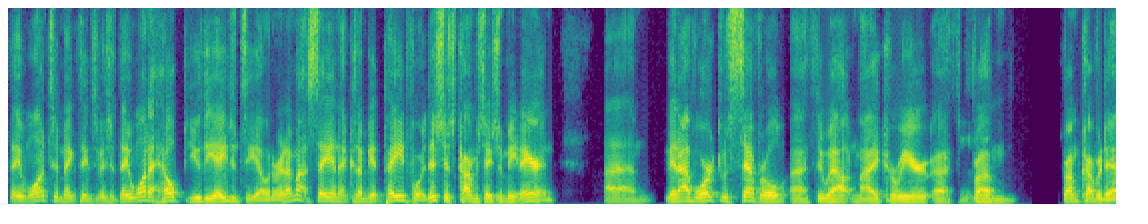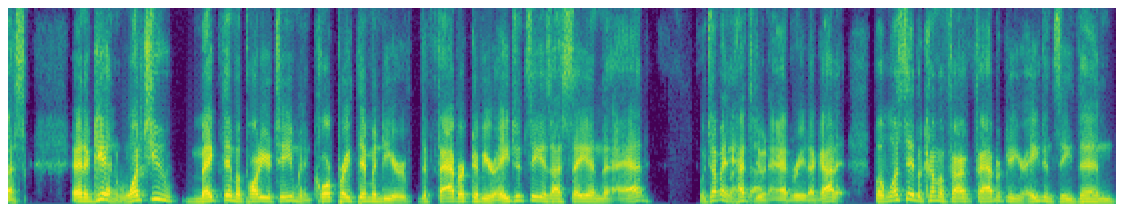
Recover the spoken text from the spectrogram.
They want to make things efficient. They want to help you, the agency owner. And I'm not saying that because I'm getting paid for it. This is just conversation with me and Aaron. Um, and I've worked with several uh, throughout my career uh, mm-hmm. from from CoverDesk. And again, once you make them a part of your team and incorporate them into your the fabric of your agency, as I say in the ad, which I may have to do an ad read, I got it. But once they become a fa- fabric of your agency, then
